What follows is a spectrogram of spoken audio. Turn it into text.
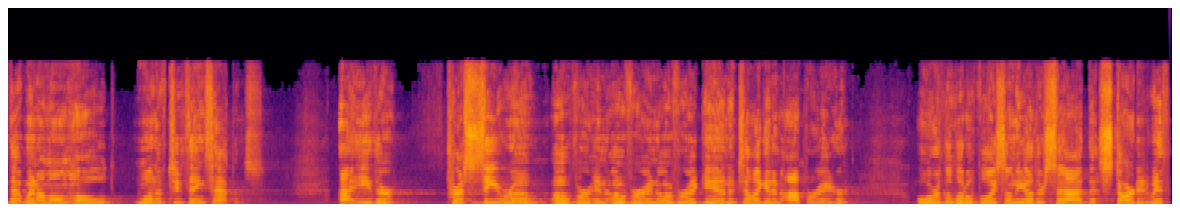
that when I'm on hold, one of two things happens. I either press zero over and over and over again until I get an operator or the little voice on the other side that started with,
